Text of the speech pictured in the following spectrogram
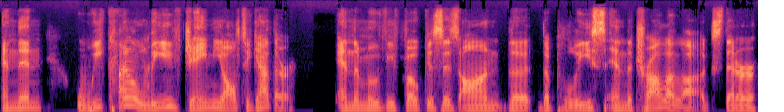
And then we kind of leave jamie altogether and the movie focuses on the the police and the Trolalogs that are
